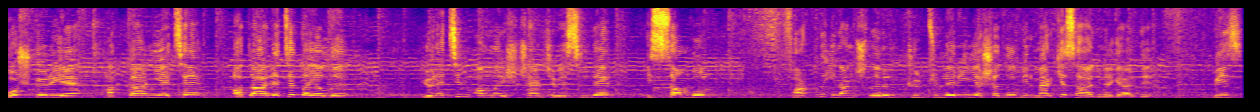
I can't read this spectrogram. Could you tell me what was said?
hoşgörüye, hakkaniyete, adalete dayalı yönetim anlayışı çerçevesinde İstanbul farklı inançların, kültürlerin yaşadığı bir merkez haline geldi. Biz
